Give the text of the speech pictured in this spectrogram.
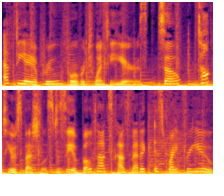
FDA approved for over 20 years. So, talk to your specialist to see if Botox Cosmetic is right for you.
